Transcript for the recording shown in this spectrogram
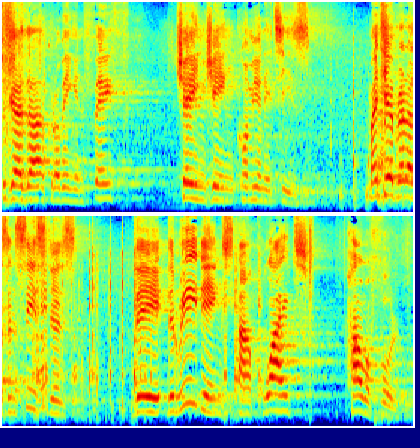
together, growing in faith, changing communities. My dear brothers and sisters, the, the readings are quite powerful.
